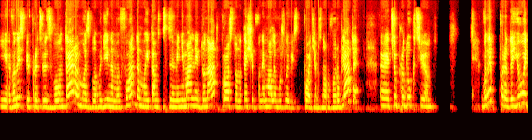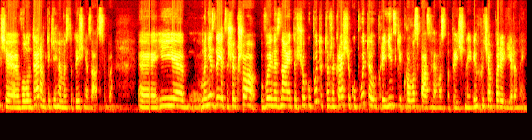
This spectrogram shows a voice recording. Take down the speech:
і вони співпрацюють з волонтерами, з благодійними фондами. І там за мінімальний донат, просто на те, щоб вони мали можливість потім знову виробляти е, цю продукцію. Вони передають е, волонтерам такі гемостатичні засоби. Е, і мені здається, що якщо ви не знаєте, що купити, то вже краще купуйте український кровоспас гемостатичний. Він, хоча б перевірений.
